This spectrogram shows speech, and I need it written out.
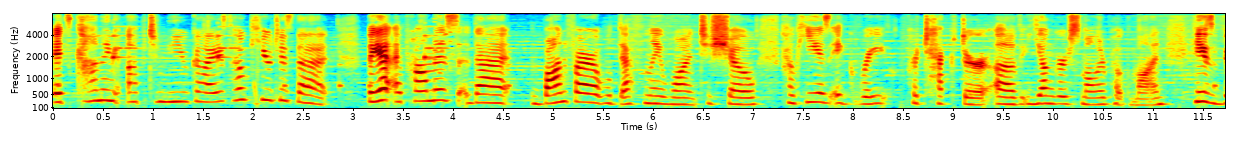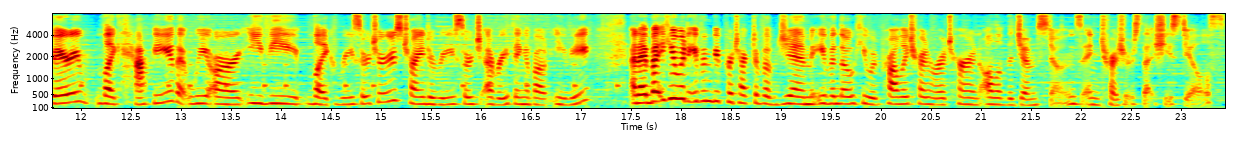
It's coming up to me, you guys. How cute is that? But yeah, I promise that Bonfire will definitely want to show how he is a great protector of younger, smaller Pokemon. He's very, like, happy that we are Eevee, like, researchers trying to research everything about Eevee. And I bet he would even be protective of Jim, even though he would probably try to return all of the gemstones and treasures that she steals.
